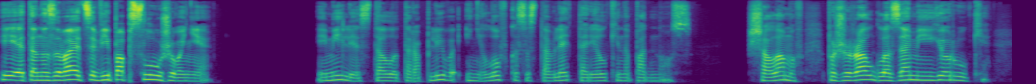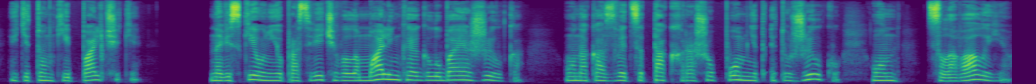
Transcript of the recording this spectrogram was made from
И это называется вип-обслуживание». Эмилия стала торопливо и неловко составлять тарелки на поднос. Шаламов пожирал глазами ее руки, эти тонкие пальчики. На виске у нее просвечивала маленькая голубая жилка. Он, оказывается, так хорошо помнит эту жилку, он целовал ее.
